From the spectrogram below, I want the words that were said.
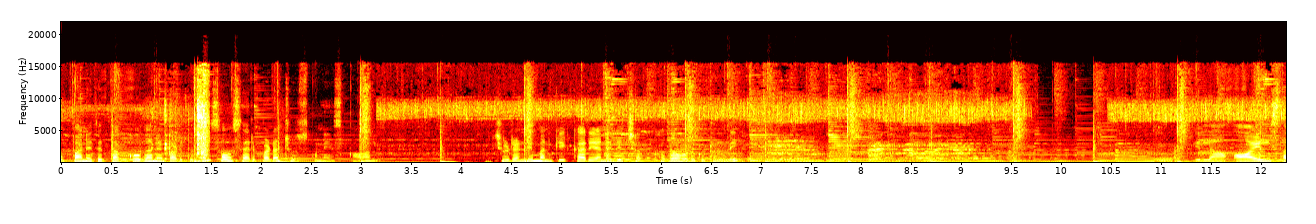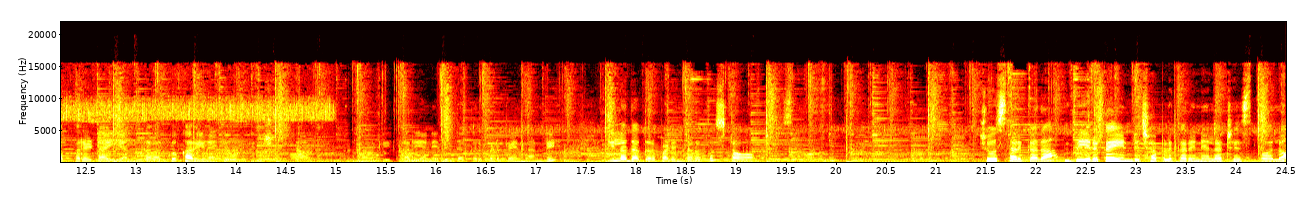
ఉప్పు అనేది తక్కువగానే పడుతుంది. సో సరిపడా చూసుకుని వేసుకోవాలి చూడండి మనకి కర్రీ అనేది చక్కగా ఉడుకుతుంది. ఇలా ఆయిల్ సపరేట్ అయ్యేంత వరకు కర్రీని అయితే ఉడికించుకోవాలి. ఇక్కడ మనకి కర్రీ అనేది దగ్గర పడిపోయిందండి. ఇలా దగ్గర పడిన తర్వాత స్టవ్ ఆఫ్ చేసుకోవడం. చూస్తారు కదా బీరకాయ ఎండు చేపల కర్రీని ఎలా చేసుకోవాలో?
